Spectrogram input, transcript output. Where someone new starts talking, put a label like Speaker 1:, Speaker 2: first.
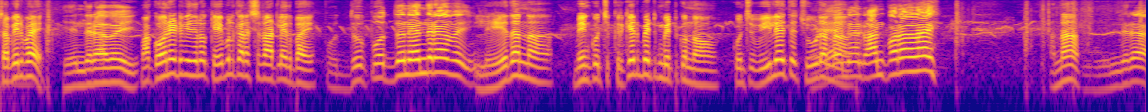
Speaker 1: Shabbir bye
Speaker 2: ఏందిరా bye
Speaker 1: మా కోనేటి వీధిలో కేబుల్ కనెక్షన్ రావట్లేదు బాయ్
Speaker 2: పొద్దు పొద్దునేందిరా బాయ్
Speaker 1: లేదన్నా మేము కొంచెం క్రికెట్ బెట్టింగ్ పెట్టుకున్నాం. కొంచెం వీలైతే చూడన్నా.
Speaker 2: నేను రాను పోరా
Speaker 1: అన్నా.
Speaker 2: ఏందిరా?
